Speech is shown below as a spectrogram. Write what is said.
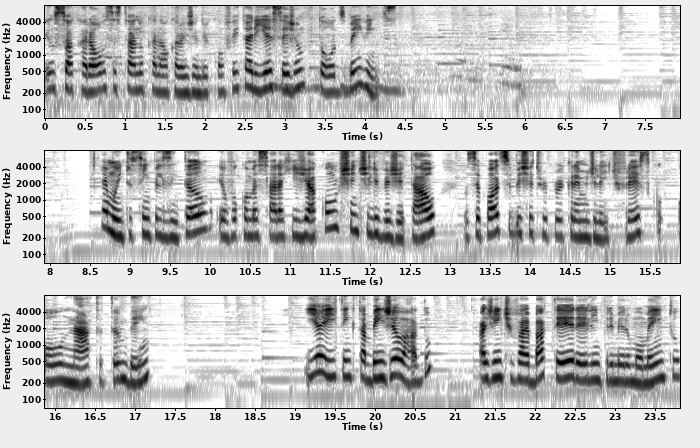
Eu sou a Carol, você está no canal Carol Gender Confeitaria, sejam todos bem-vindos. É muito simples então, eu vou começar aqui já com o chantilly vegetal. Você pode substituir por creme de leite fresco ou nata também. E aí tem que estar tá bem gelado. A gente vai bater ele em primeiro momento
